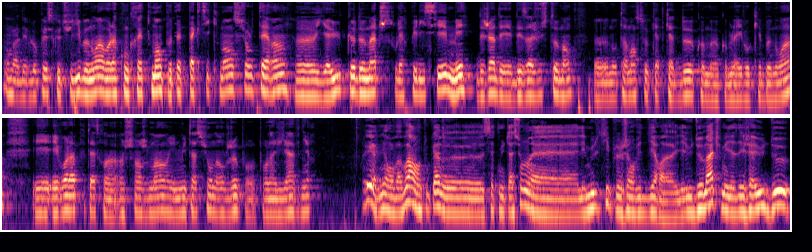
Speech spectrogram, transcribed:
On va développer ce que tu dis, Benoît. Voilà concrètement, peut-être tactiquement sur le terrain, il y a eu que deux matchs sous l'air Pellissier, mais déjà des, des ajustements, notamment ce 4-4-2 comme comme l'a évoqué Benoît. Et, voilà peut-être un, changement, une mutation dans le jeu pour, pour la GIA à venir. Oui, à venir, on va voir. En tout cas, cette mutation, elle, est multiple, j'ai envie de dire. Il y a eu deux matchs, mais il y a déjà eu deux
